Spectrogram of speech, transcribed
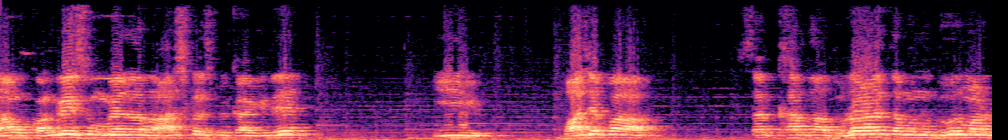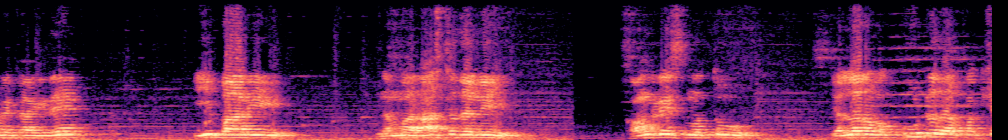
ನಾವು ಕಾಂಗ್ರೆಸ್ ಉಮೇದುವಾರನ ಆರಿಸಿಕಳಿಸಬೇಕಾಗಿದೆ ಈ ಭಾಜಪ ಸರ್ಕಾರದ ದುರಾಡಳಿತವನ್ನು ದೂರ ಮಾಡಬೇಕಾಗಿದೆ. ಈ ಬಾರಿ ನಮ್ಮ ರಾಷ್ಟ್ರದಲ್ಲಿ ಕಾಂಗ್ರೆಸ್ ಮತ್ತು ಎಲ್ಲರ ಒಕ್ಕೂಟದ ಪಕ್ಷ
